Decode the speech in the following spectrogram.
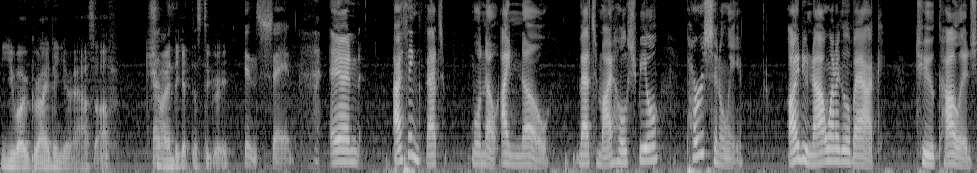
you are grinding your ass off trying to get this degree. insane. And I think that's well no, I know that's my whole spiel. Personally, I do not want to go back to college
